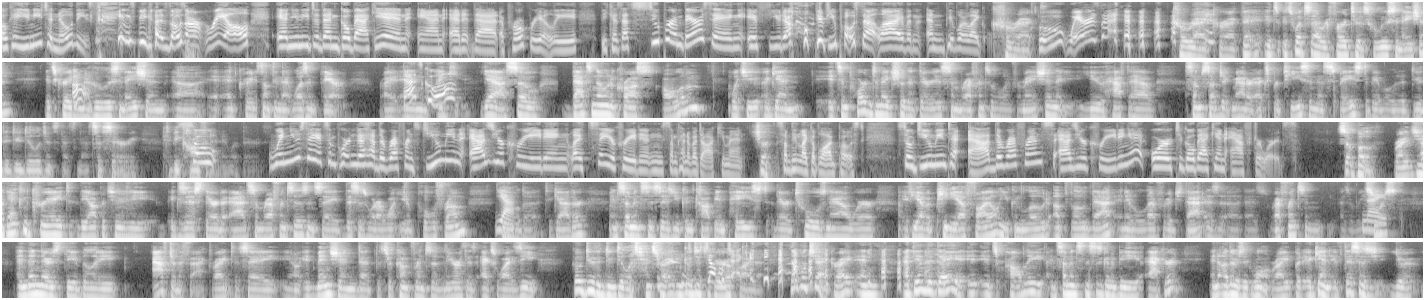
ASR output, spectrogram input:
okay, you need to know these things because those aren't real. And you need to then go back in and edit that appropriately because that's super embarrassing if you don't, if you post that live and, and people are like, correct. Who? Where is that? correct, correct. It's, it's what's uh, referred to as hallucination. It's creating oh. a hallucination uh, and created something that wasn't there, right? That's and, cool. yeah. So that's known across all of them. What you, again, it's important to make sure that there is some referenceable information that you have to have some subject matter expertise in this space to be able to do the due diligence that's necessary to be confident so, in what. When you say it's important to have the reference, do you mean as you're creating, let's say you're creating some kind of a document, sure, something like a blog post. So do you mean to add the reference as you're creating it, or to go back in afterwards? So both, right? You, okay. you can create the opportunity exist there to add some references and say, this is what I want you to pull from, yeah. be able to, to gather. In some instances, you can copy and paste. There are tools now where if you have a PDF file, you can load, upload that, and it'll leverage that as a, as reference and as a resource. Nice. And then there's the ability after the fact, right, to say, you know, it mentioned that the circumference of the Earth is X, Y, Z go do the due diligence, right? And go just verify check. that. yeah. Double check, right? And yeah. at the end of the day, it, it's probably in some instances going to be accurate, and others it won't, right? But again, if this is your,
